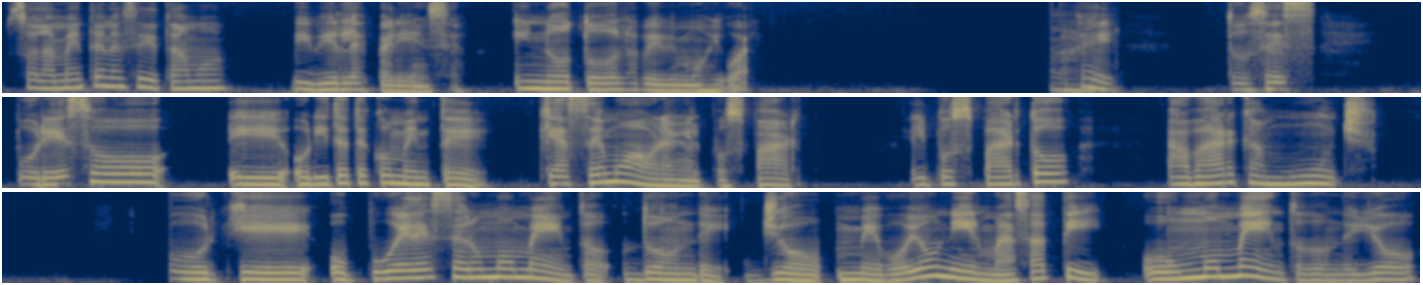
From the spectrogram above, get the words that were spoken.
Solamente necesitamos vivir la experiencia y no todos la vivimos igual. ¿ok? Entonces, por eso eh, ahorita te comenté, ¿qué hacemos ahora en el posparto? El posparto abarca mucho porque o puede ser un momento donde yo me voy a unir más a ti o un momento donde yo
